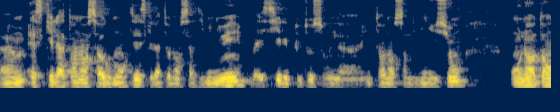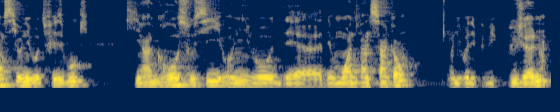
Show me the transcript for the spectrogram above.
Euh, est-ce qu'elle a tendance à augmenter Est-ce qu'elle a tendance à diminuer? Bah, Ici, elle est plutôt sur une, une, tendance en diminution. On entend aussi au niveau de Facebook qu'il y a un gros souci au niveau des, euh, des moins de 25 ans, au niveau des publics plus jeunes.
